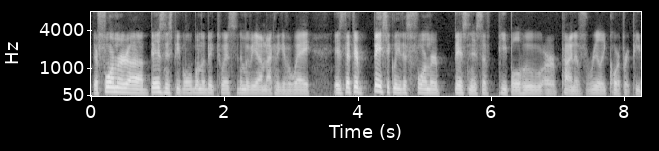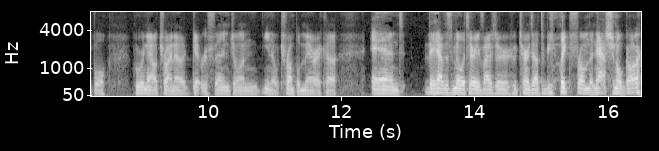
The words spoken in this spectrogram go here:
They're former uh, business people. One of the big twists in the movie I'm not going to give away is that they're basically this former business of people who are kind of really corporate people who are now trying to get revenge on you know Trump America, and they have this military advisor who turns out to be like from the National Guard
